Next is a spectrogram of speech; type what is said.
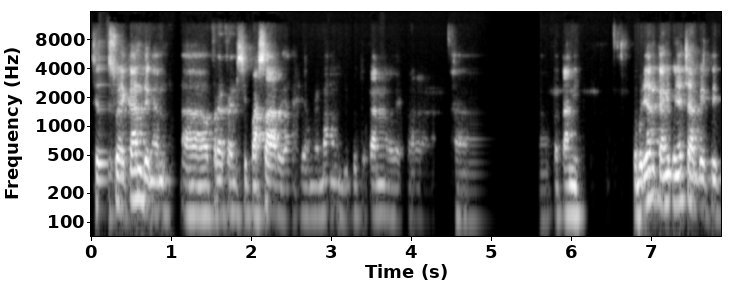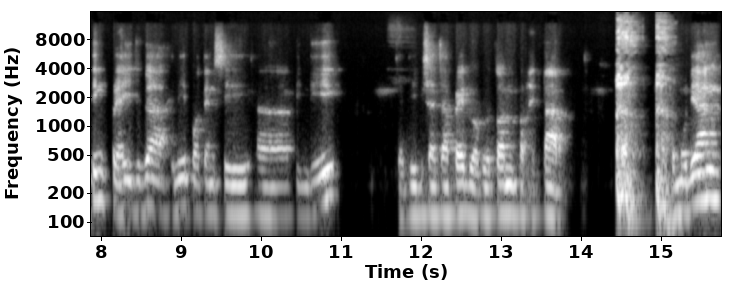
sesuaikan dengan eh, preferensi pasar ya yang memang dibutuhkan oleh para eh, petani. Kemudian kami punya cabai keriting prei juga. Ini potensi tinggi, jadi bisa capai 20 ton per hektar. Kemudian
